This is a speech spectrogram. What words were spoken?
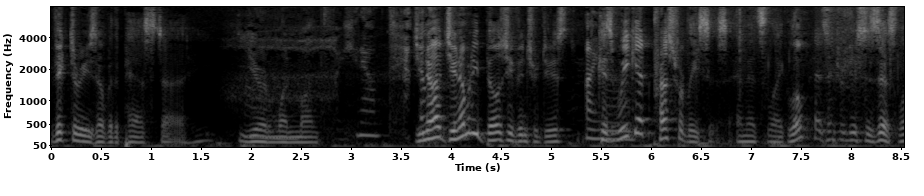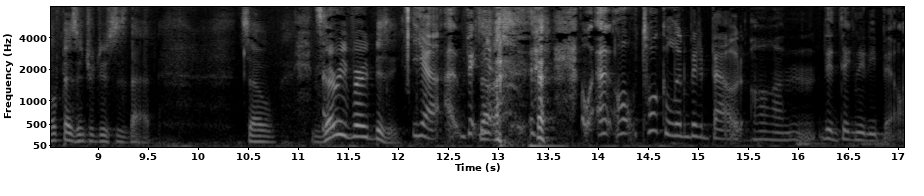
victories over the past uh, year and one month? You know, Do you know? Do you know how many bills you've introduced? Because we get press releases, and it's like Lopez introduces this, Lopez introduces that. So, very very busy. yeah. uh, So- yeah. I'll talk a little bit about um, the dignity bill.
